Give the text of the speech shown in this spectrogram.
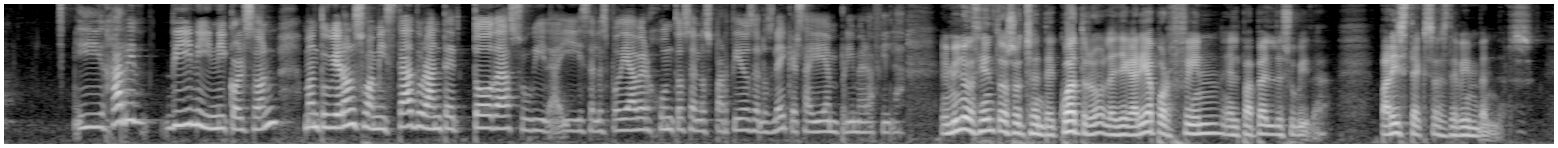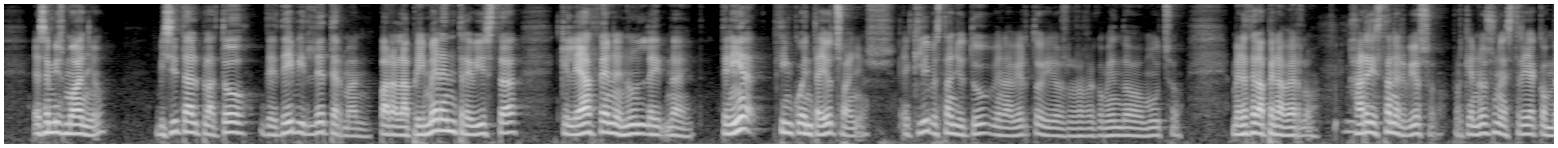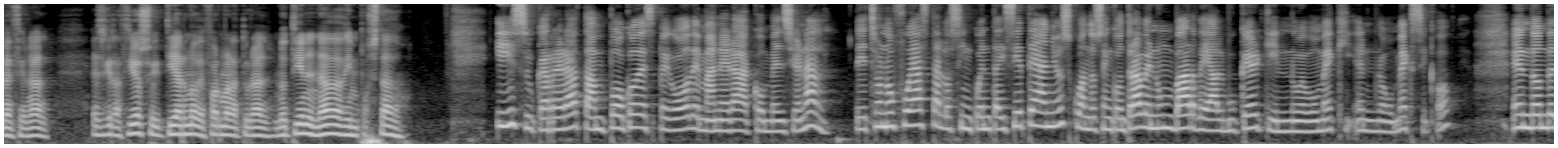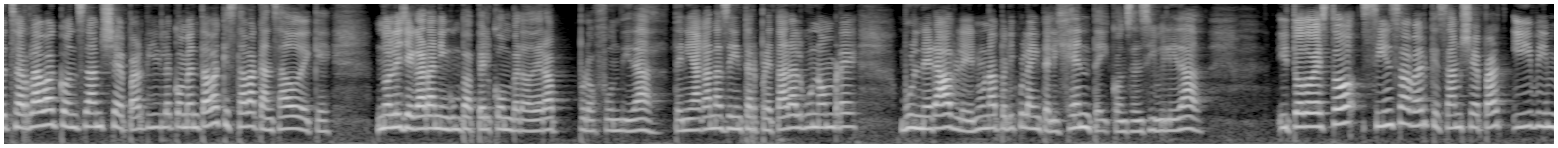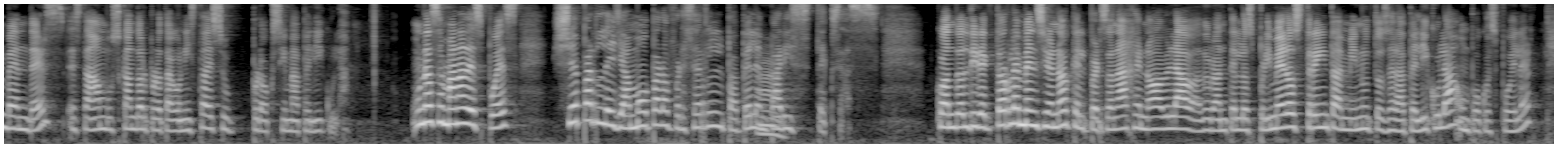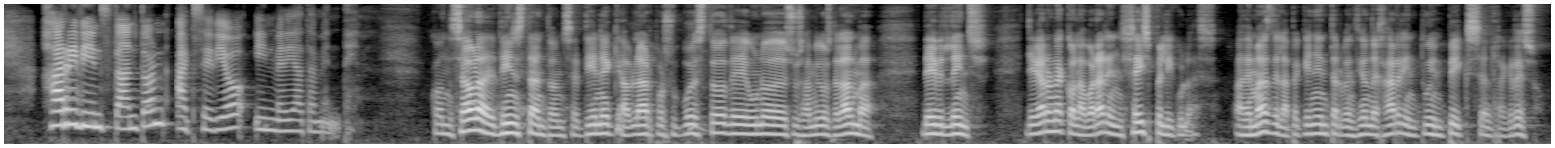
Y Harry Dean y Nicholson mantuvieron su amistad durante toda su vida y se les podía ver juntos en los partidos de los Lakers ahí en primera fila. En 1984 le llegaría por fin el papel de su vida, París, Texas, de Wim Wenders. Ese mismo año, visita el plató de David Letterman para la primera entrevista que le hacen en un late night. Tenía 58 años. El clip está en YouTube, en abierto, y os lo recomiendo mucho. Merece la pena verlo. Harry está nervioso, porque no es una estrella convencional. Es gracioso y tierno de forma natural. No tiene nada de impostado. Y su carrera tampoco despegó de manera convencional. De hecho, no fue hasta los 57 años cuando se encontraba en un bar de Albuquerque, en Nuevo, Mex- en Nuevo México, en donde charlaba con Sam Shepard y le comentaba que estaba cansado de que no le llegara ningún papel con verdadera profundidad. Tenía ganas de interpretar a algún hombre vulnerable en una película inteligente y con sensibilidad. Y todo esto sin saber que Sam Shepard y Wim Wenders estaban buscando al protagonista de su próxima película. Una semana después, Shepard le llamó para ofrecerle el papel en Paris, Texas. Cuando el director le mencionó que el personaje no hablaba durante los primeros 30 minutos de la película, un poco spoiler, Harry Dean Stanton accedió inmediatamente. Cuando se habla de Dean Stanton, se tiene que hablar, por supuesto, de uno de sus amigos del alma, David Lynch. Llegaron a colaborar en seis películas, además de la pequeña intervención de Harry en Twin Peaks, El Regreso.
